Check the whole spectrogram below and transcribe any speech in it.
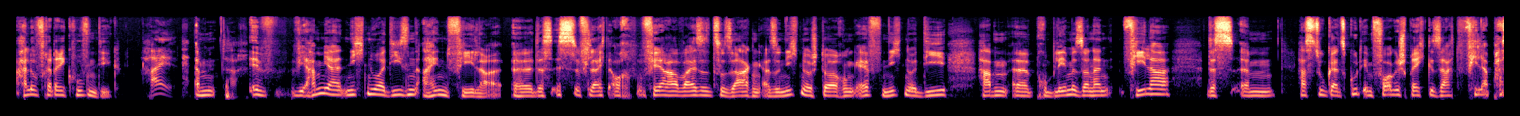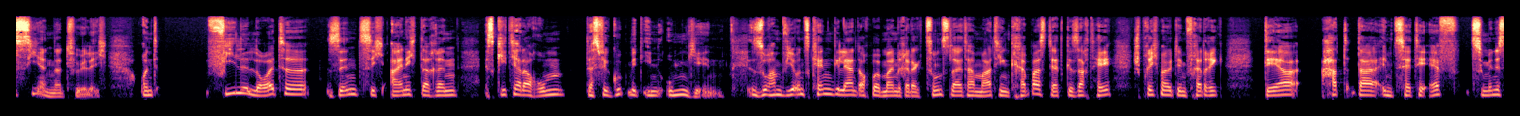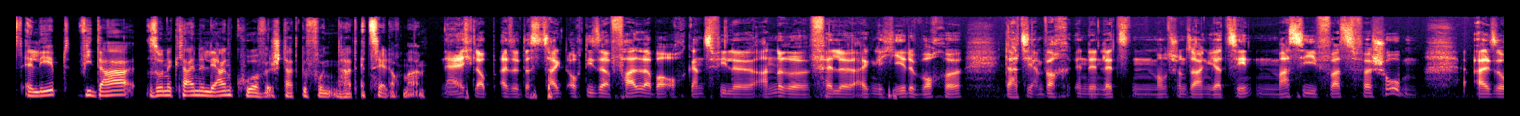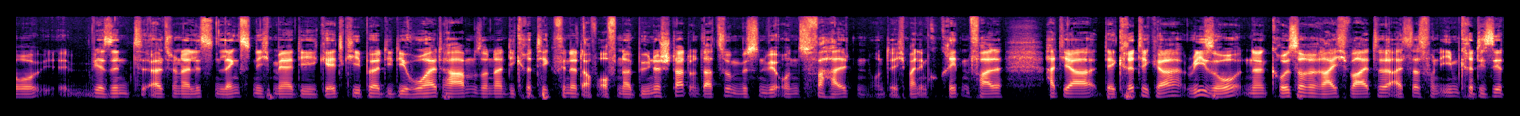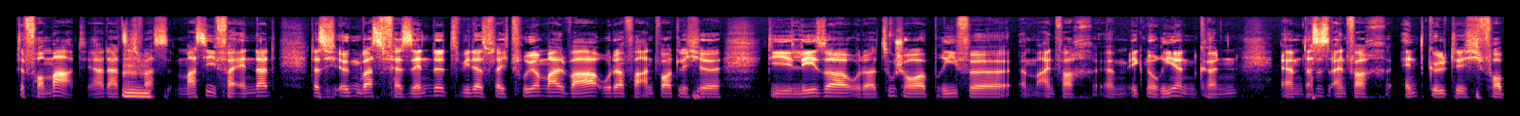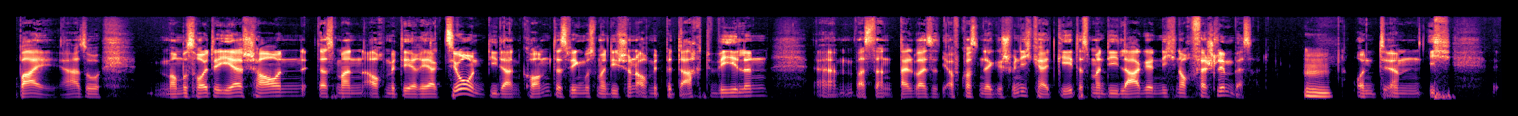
Hallo Frederik Huvendieck. Hi. Ähm, äh, wir haben ja nicht nur diesen einen Fehler. Äh, das ist vielleicht auch fairerweise zu sagen. Also nicht nur Steuerung F, nicht nur die haben äh, Probleme, sondern Fehler, das ähm, hast du ganz gut im Vorgespräch gesagt, Fehler passieren natürlich. Und viele Leute sind sich einig darin, es geht ja darum, dass wir gut mit ihnen umgehen. So haben wir uns kennengelernt, auch bei meinem Redaktionsleiter Martin Kreppers, der hat gesagt, hey, sprich mal mit dem Frederik, der hat da im ZDF zumindest erlebt, wie da so eine kleine Lernkurve stattgefunden hat. Erzähl doch mal. Naja, ich glaube, also das zeigt auch dieser Fall, aber auch ganz viele andere Fälle eigentlich jede Woche. Da hat sich einfach in den letzten, man muss schon sagen, Jahrzehnten massiv was verschoben. Also wir sind als Journalisten längst nicht mehr die Gatekeeper, die die Hoheit haben, sondern die Kritik findet auf offener Bühne statt und dazu müssen wir uns verhalten. Und ich meine, im konkreten Fall hat ja der Kritiker Rezo eine größere Reichweite Reichweite als das von ihm kritisierte Format. Ja, da hat sich mhm. was massiv verändert, dass sich irgendwas versendet, wie das vielleicht früher mal war, oder Verantwortliche die Leser- oder Zuschauerbriefe ähm, einfach ähm, ignorieren können. Ähm, das ist einfach endgültig vorbei. Ja, also man muss heute eher schauen, dass man auch mit der Reaktion, die dann kommt, deswegen muss man die schon auch mit Bedacht wählen, ähm, was dann teilweise auf Kosten der Geschwindigkeit geht, dass man die Lage nicht noch verschlimmbessert. Mhm. Und ähm, ich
